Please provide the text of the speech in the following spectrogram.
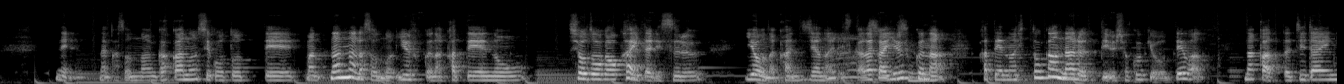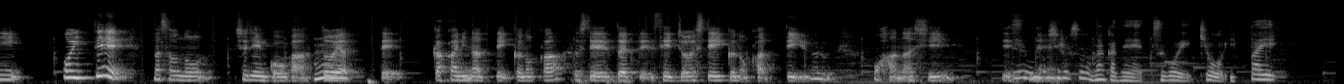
ねなんかそんな画家の仕事って、まあ、なんならその裕福な家庭の肖像画を描いたりするような感じじゃないですか。だから裕福な家庭の人がなるっていう職業ではなかった時代において、まあ、その主人公がどうやって画家になっていくのか、そしてどうやって成長していくのかっていうお話ですえー面ね。白そう。なんかねすごい今日いっぱい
